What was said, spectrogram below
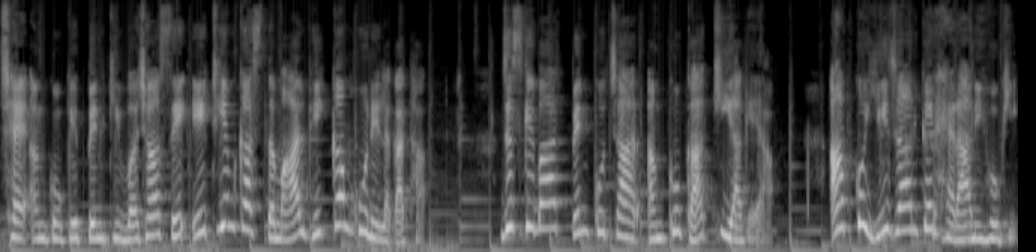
छह अंकों के पिन की वजह से एटीएम का इस्तेमाल भी कम होने लगा था, जिसके बाद पिन को चार अंकों का किया गया। आपको ये जानकर हैरानी होगी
